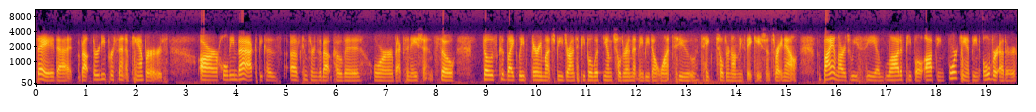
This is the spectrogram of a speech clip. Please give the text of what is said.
say that about 30% of campers are holding back because of concerns about COVID or vaccination. So those could likely very much be drawn to people with young children that maybe don't want to take children on these vacations right now. But by and large, we see a lot of people opting for camping over other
